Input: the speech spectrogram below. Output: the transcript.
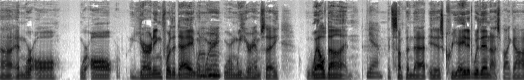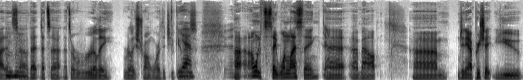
Uh, and we're all we're all yearning for the day when Mhm. we when we hear him say, "Well done." Yeah. It's something that is created within us by God, and so Mhm. that that's a that's a really really strong word that you've given Yeah. us. Uh, I wanted to say one last thing Yeah. uh, about um, Jenny. I appreciate you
